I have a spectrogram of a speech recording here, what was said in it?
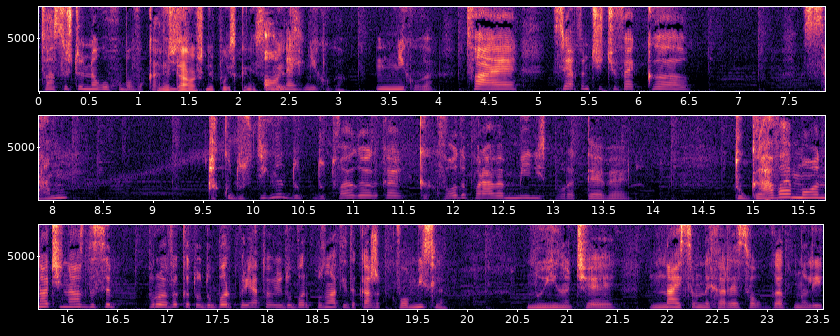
Това също е много хубаво не качество. даваш непоискани О, съвети. не, никога. Никога. Това е... Смятам, че човек а, сам, ако достигне до, до това да, да каже какво да правя мини според тебе, тогава е моят начин аз да се проявя като добър приятел или добър познат и да кажа какво мисля. Но иначе най-съм не харесвал, когато нали,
